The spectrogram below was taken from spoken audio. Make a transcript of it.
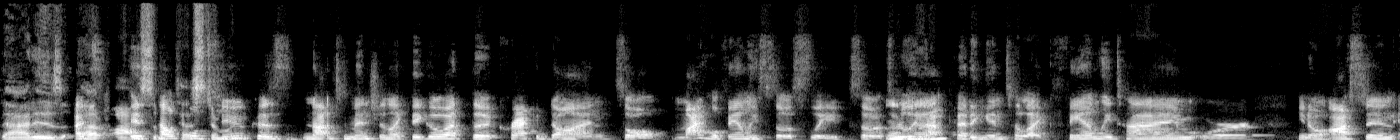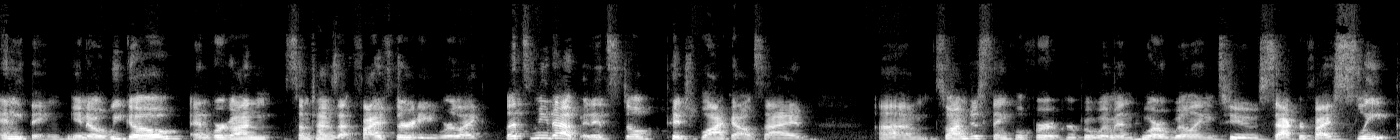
that is an awesome it's helpful testimony. too because not to mention like they go at the crack of dawn so my whole family's still asleep so it's really mm-hmm. not cutting into like family time or you know, Austin, anything. You know, we go and we're gone sometimes at 5:30. We're like, let's meet up, and it's still pitch black outside. Um, so I'm just thankful for a group of women who are willing to sacrifice sleep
